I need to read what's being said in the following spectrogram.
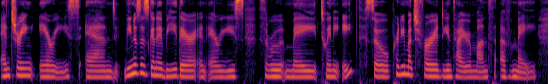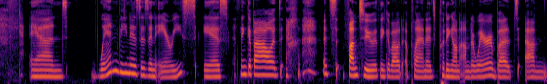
entering Aries. And Venus is going to be there in Aries through May 28th. So, pretty much for the entire month of May. And when Venus is in Aries is think about it's fun to think about a planet putting on underwear, but um,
